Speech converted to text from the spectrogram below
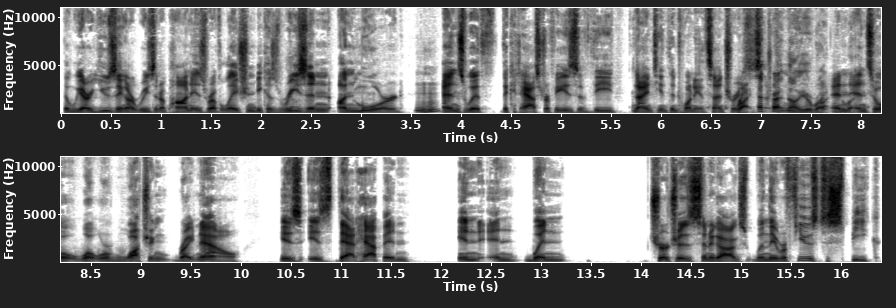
that we are using our reason upon is revelation because reason unmoored mm-hmm. ends with the catastrophes of the 19th and 20th centuries. Right. That's right. No, you're right. And you're right. and so what we're watching right now is is that happen in and when churches, synagogues, when they refuse to speak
